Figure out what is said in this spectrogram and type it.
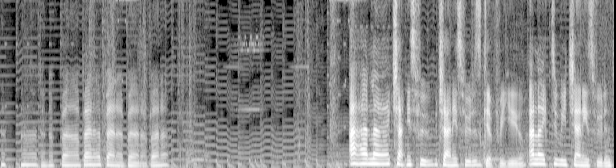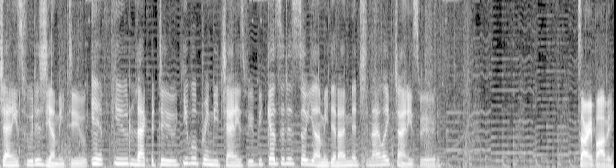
I like Chinese food. Chinese food is good for you. I like to eat Chinese food, and Chinese food is yummy too. If you like me too, you will bring me Chinese food because it is so yummy. Did I mention I like Chinese food? Sorry, Pavi.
